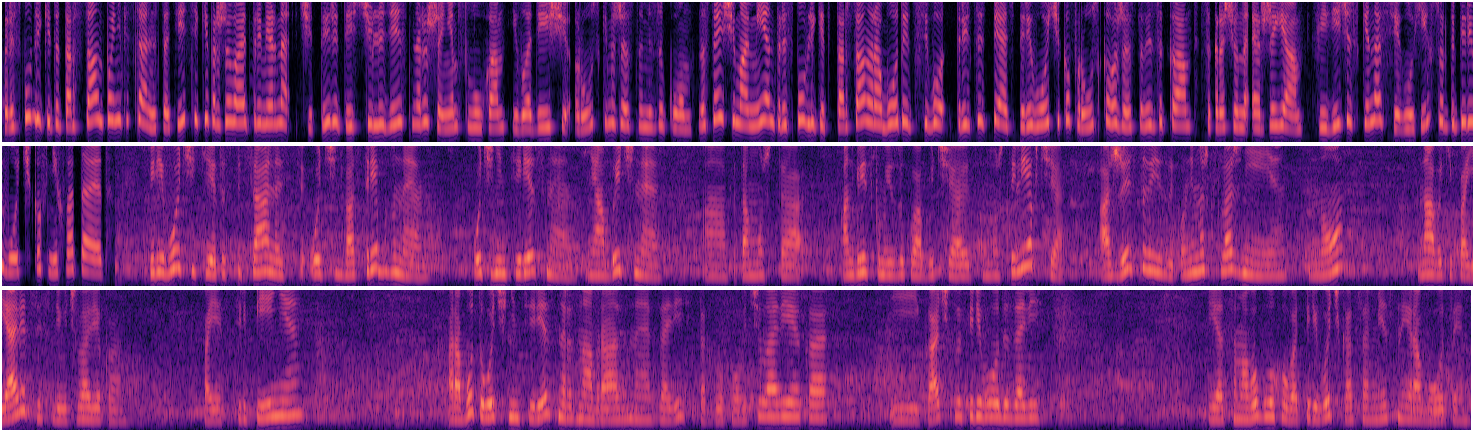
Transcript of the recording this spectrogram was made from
В Республике Татарстан по неофициальной статистике проживает примерно 4 тысячи людей с нарушением слуха и владеющие русским жестовым языком. В настоящий момент в Республике Татарстан работает всего 35 переводчиков русского жестового языка, сокращенно РЖЯ. Физически на всех глухих сурдопереводчиков не хватает. Переводчики – это специальность очень востребованная, очень интересная, необычная, а, потому что английскому языку обучаются, может и легче, а жестовый язык, он немножко сложнее. Но навыки появятся, если у человека появится терпение. А работа очень интересная, разнообразная, зависит от глухого человека. И качество перевода зависит и от самого глухого, от переводчика, от совместной работы.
